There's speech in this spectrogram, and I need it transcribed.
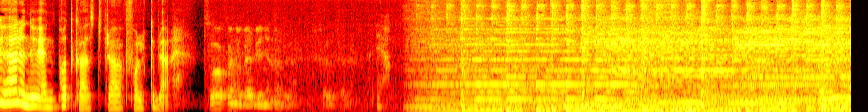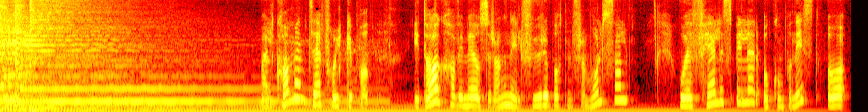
Du hører nå en podkast fra Folkebladet. Så kan du bare begynne når du føler for det. Ja. Velkommen til Folkepodden. I dag har vi med oss Ragnhild Furubotn fra Målselv. Hun er felespiller og komponist, og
